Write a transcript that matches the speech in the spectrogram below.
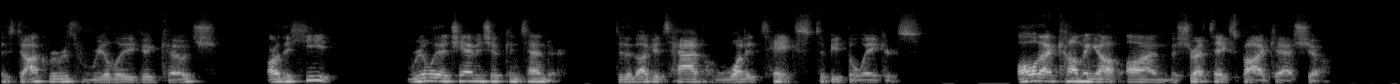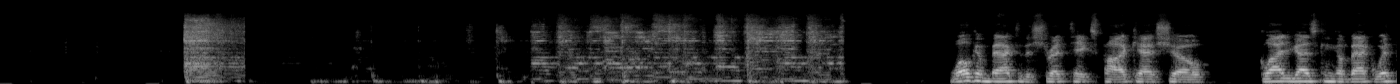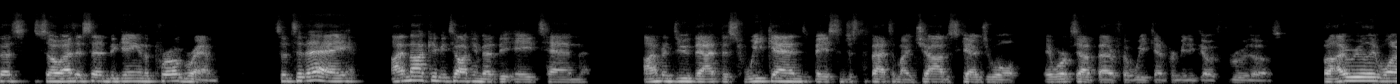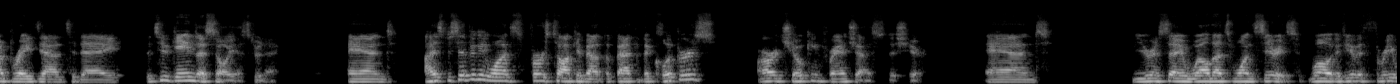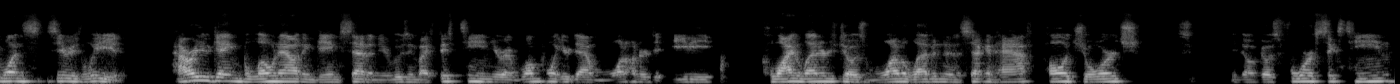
is Doc Rivers really a good coach? Are the Heat really a championship contender? Do the Nuggets have what it takes to beat the Lakers? All that coming up on the Shred Takes podcast show. Welcome back to the Shred Takes podcast show. Glad you guys can come back with us. So, as I said at the beginning of the program, so today I'm not going to be talking about the A10. I'm going to do that this weekend based on just the fact of my job schedule. It works out better for the weekend for me to go through those. But I really want to break down today the two games I saw yesterday. And I specifically want to first talk about the fact that the Clippers are a choking franchise this year. And you're going to say, well, that's one series. Well, if you have a 3 1 series lead, how are you getting blown out in game seven? You're losing by 15. You're at one point, you're down 100 to 80. Kawhi Leonard goes 1 of 11 in the second half. Paul George, you know, goes 4 of 16,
